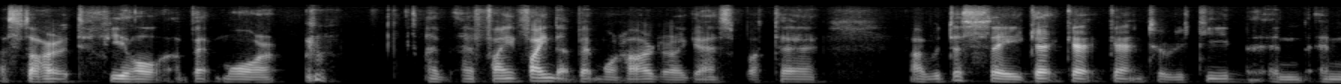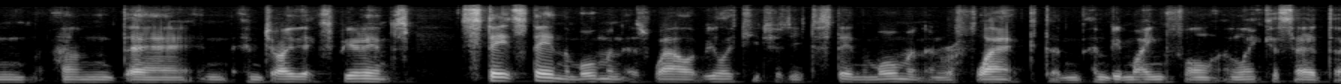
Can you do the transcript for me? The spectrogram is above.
I started to feel a bit more. I, I, find find it a bit more harder, I guess. But uh, I would just say get get get into a routine and and and, uh, and enjoy the experience. Stay stay in the moment as well. It really teaches you to stay in the moment and reflect and, and be mindful. And like I said uh,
